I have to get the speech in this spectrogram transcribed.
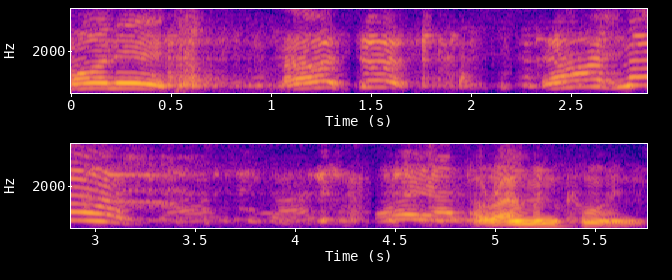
Money. Master. A Roman coin.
